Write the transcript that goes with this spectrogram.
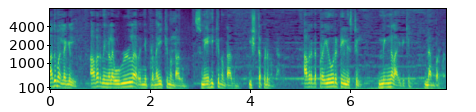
അതുമല്ലെങ്കിൽ അവർ നിങ്ങളെ ഉള്ളറിഞ്ഞ് പ്രണയിക്കുന്നുണ്ടാകും സ്നേഹിക്കുന്നുണ്ടാകും ഇഷ്ടപ്പെടുന്നുണ്ടാകും. അവരുടെ പ്രയോറിറ്റി ലിസ്റ്റിൽ നിങ്ങളായിരിക്കും നമ്പർ വൺ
